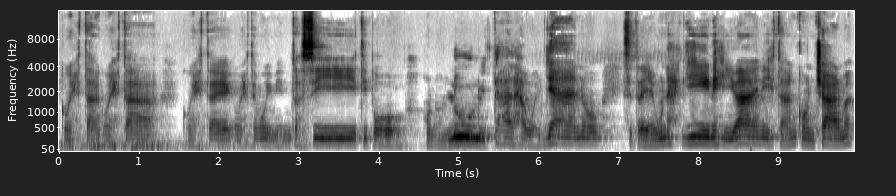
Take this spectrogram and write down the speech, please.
con esta, con esta, con este, con este movimiento así, tipo Honolulu y tal, hawaiano. Se traían unas guines y van y estaban con Charma,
